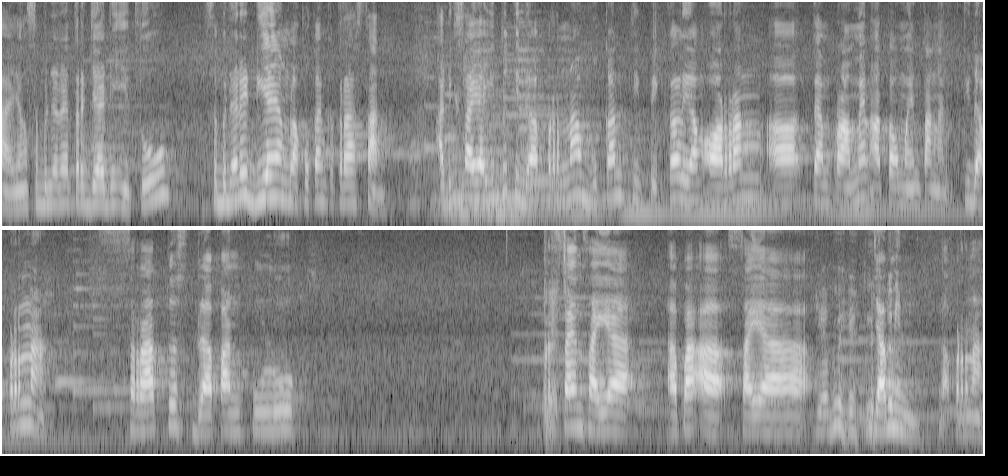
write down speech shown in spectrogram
Ah, yang sebenarnya terjadi itu sebenarnya dia yang melakukan kekerasan. Adik saya itu tidak pernah bukan tipikal yang orang eh, temperamen atau main tangan. Tidak pernah. 180 persen saya apa eh, saya Jamin. jamin. Nggak pernah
